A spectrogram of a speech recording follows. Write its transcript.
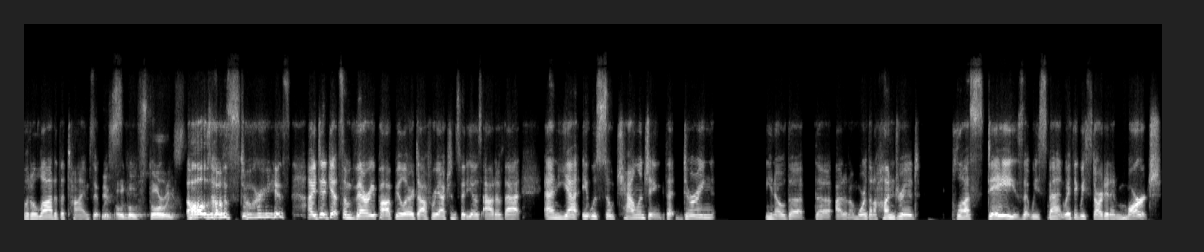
but a lot of the times it was yes, all those stories. All those stories. I did get some very popular DAF reactions videos out of that. And yet it was so challenging that during you know the the i don't know more than a hundred plus days that we spent. I think we started in march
